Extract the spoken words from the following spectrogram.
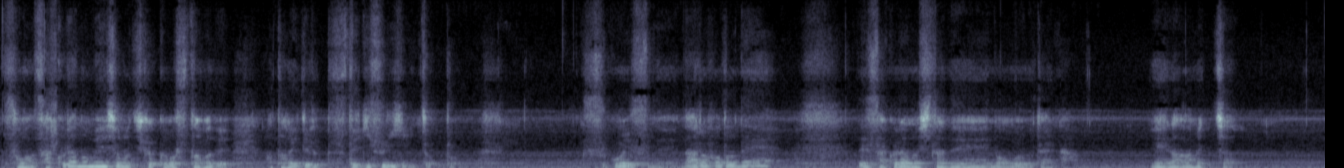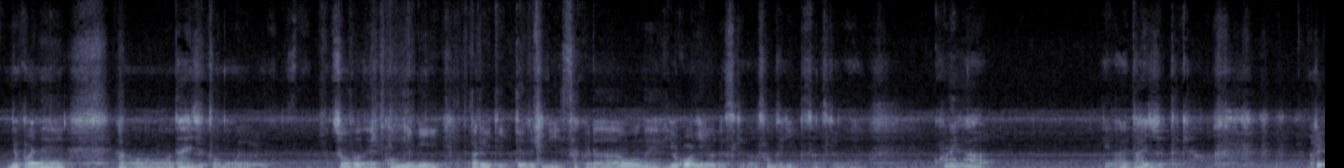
そうなん桜の名所の近くのスタバで働いてるって素敵すぎひん？ちょっと。すごいですね。なるほどね。で桜の下で飲むみたいな。ええー、なめっちゃ。でこれねあの大樹ともちょうどねコンビニ歩いて行ってる時に桜をね横切るんですけどその時に言ったんですけどね。これがえあれ大樹だったっけな？あれ？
